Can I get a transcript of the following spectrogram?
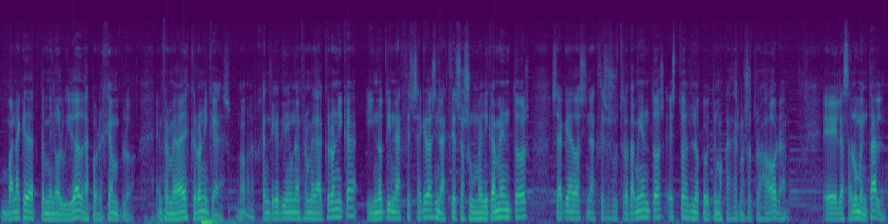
van a quedar también olvidadas, por ejemplo, enfermedades crónicas, gente que tiene una enfermedad crónica y no tiene acceso, se ha quedado sin acceso a sus medicamentos, se ha quedado sin acceso a sus tratamientos, esto es lo que tenemos que hacer nosotros ahora. Eh, la salud mental,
